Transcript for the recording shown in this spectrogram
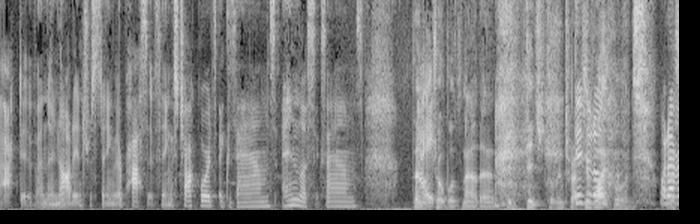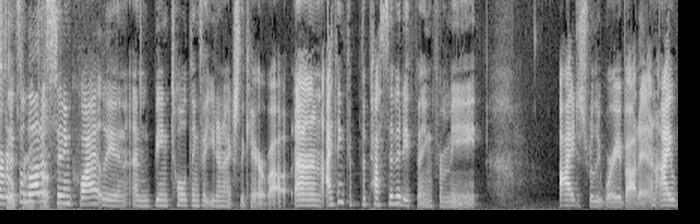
active and they're not interesting. They're passive things: chalkboards, exams, endless exams. They're not chalkboards now, they're digital interactive Digital- whiteboards. whatever but it's a lot of sitting quietly and, and being told things that you don't actually care about. And i think the, the passivity thing for me i just really worry about it. And i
